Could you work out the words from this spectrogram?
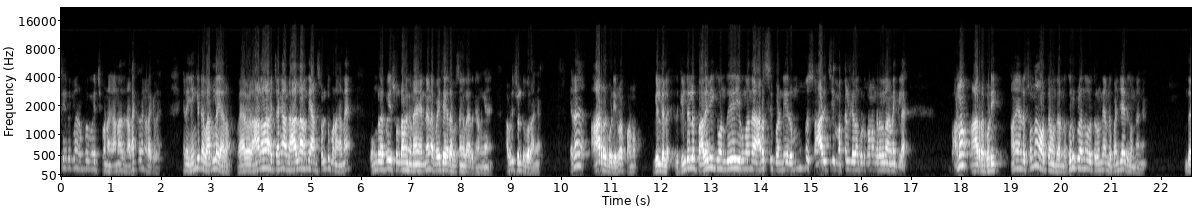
செய்யறதுக்குலாம் ரொம்ப முயற்சி பண்ணாங்க. ஆனால் அது நடக்கவே நடக்கல. ஏன்னா என்கிட்ட வரல யாரும். வேற ஒரு ஆளெல்லாம் வச்சாங்க. அந்த ஆள்லாம் வந்து யார்ட்ட சொல்லிட்டு போனாங்கண்ணே உங்களை போய் சொல்கிறாங்கண்ணே என்னென்ன பைத்தியக்கார பசங்களா இருக்கானுங்க? அப்படி சொல்லிட்டு போகிறாங்க ஏன்னா ஆறரை கோடி ரூபா பணம். கில்டில். இது கில்டில் பதவிக்கு வந்து இவங்க வந்து அரசு பண்ணி ரொம்ப சாதிச்சு மக்களுக்கு எதுவும் கொடுக்கணுங்கிறதெல்லாம் நினைக்கல. பணம் ஆறரை கோடி. ஆனால் என்கிட்ட சொன்னால் ஒருத்தன் வந்தார். அந்த குறிப்பில் இருந்து ஒருத்தர் வந்து அந்த பஞ்சாயத்துக்கு வந்தாங்க. இந்த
